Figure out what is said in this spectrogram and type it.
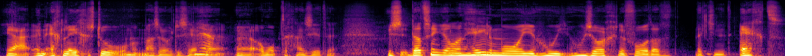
ja, een echt lege stoel, om het maar zo te zeggen, eh, om op te gaan zitten. Dus dat vind ik wel een hele mooie. Hoe, hoe zorg je ervoor dat, dat je het echt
